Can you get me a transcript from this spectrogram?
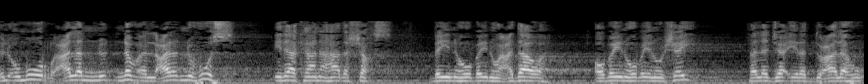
الأمور على على النفوس إذا كان هذا الشخص بينه وبينه عداوة أو بينه وبينه شيء فلجأ إلى الدعاء له.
